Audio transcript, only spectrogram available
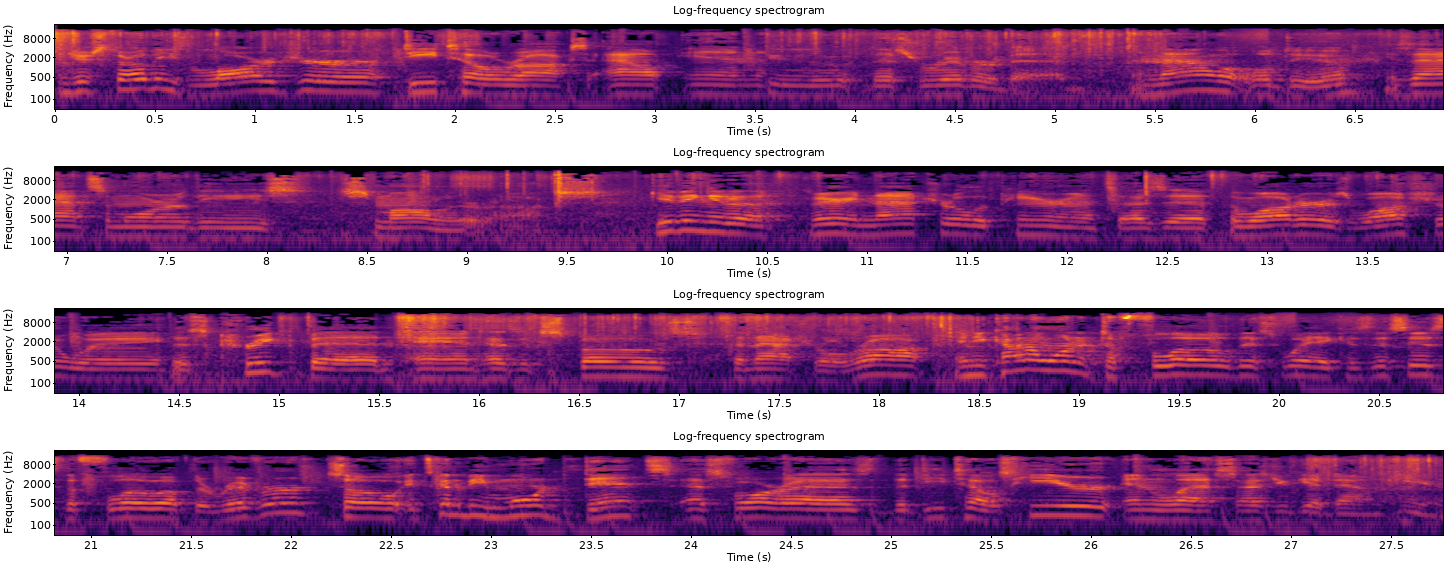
and just throw these larger detail rocks out into this riverbed. And now what we'll do is add some more of these smaller rocks giving it a very natural appearance as if the water has washed away this creek bed and has exposed the natural rock. And you kind of want it to flow this way because this is the flow of the river. So it's going to be more dense as far as the details here and less as you get down here.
